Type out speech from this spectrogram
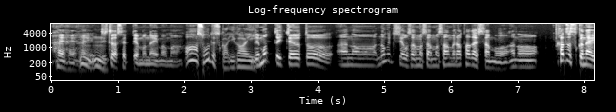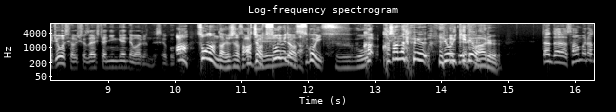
はいはいはい。うんうん。実は接点もないまま。あそうですか。意外。でもっと言っちゃうと、あの野口治さんも沢村忠さんもあの数少ない両者を取材した人間ではあるんですよ、僕。あそうなんだ吉田さん。あじゃあそういう意味ではすごいすごい。か重なる領域ではある。ただ、沢村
